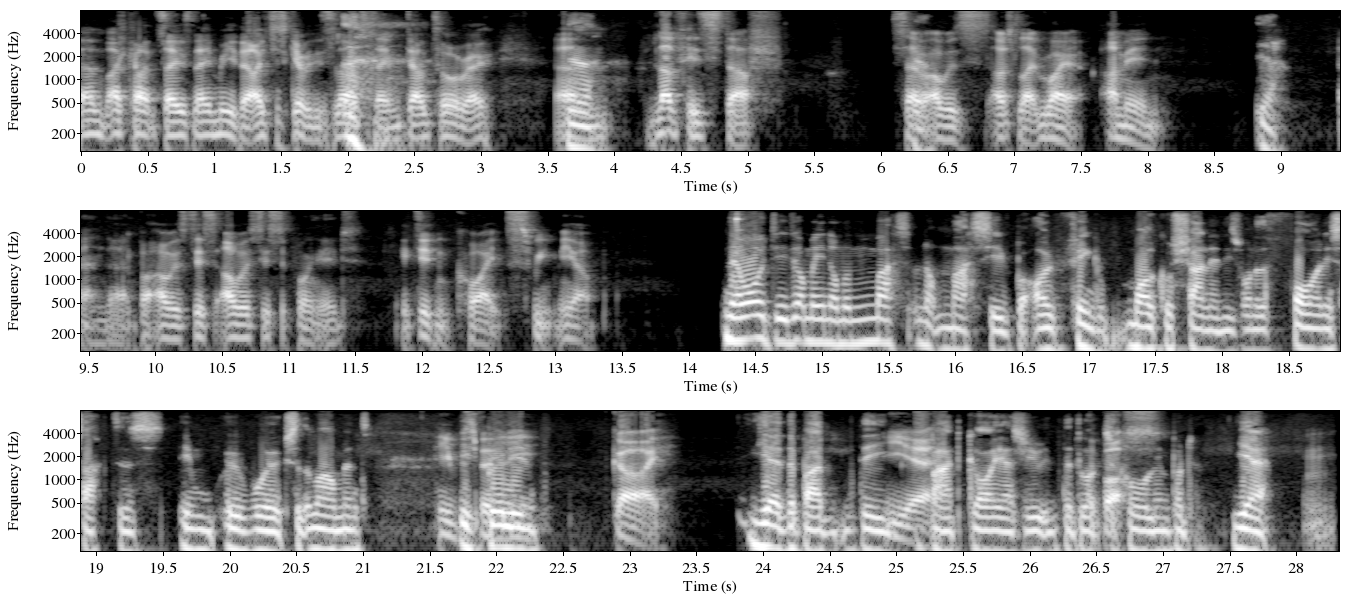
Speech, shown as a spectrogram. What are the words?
Um, I can't say his name either. I just go with his last name, Del Toro. Um, Yeah. Love his stuff. So Yeah. I was, I was like, right, I'm in. Yeah. And uh, but I was dis- I was disappointed. It didn't quite sweep me up. No, I did. I mean, I'm a massive, not massive, but I think Michael Shannon is one of the finest actors in who works at the moment. He was He's the brilliant. guy. Yeah, the bad, the Yeah. bad guy, as you they'd like to boss. call him. But yeah, Mm.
